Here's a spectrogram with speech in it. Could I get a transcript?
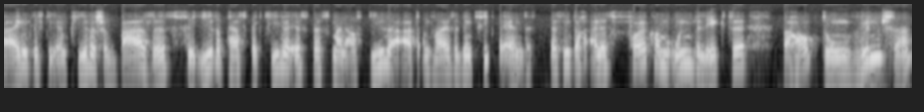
eigentlich die empirische Basis für ihre Perspektive ist, dass man auf diese Art und Weise den Krieg beendet. Das sind doch alles vollkommen unbelegte Behauptungen, Wünsche,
